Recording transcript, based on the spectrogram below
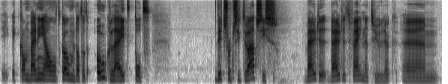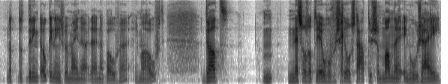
ik, ik kan bijna niet aan ontkomen dat het ook leidt tot dit soort situaties. Buiten, buiten het feit natuurlijk, ehm, dat, dat dringt ook ineens bij mij naar, eh, naar boven in mijn hoofd, dat net zoals dat er heel veel verschil staat tussen mannen in hoe zij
